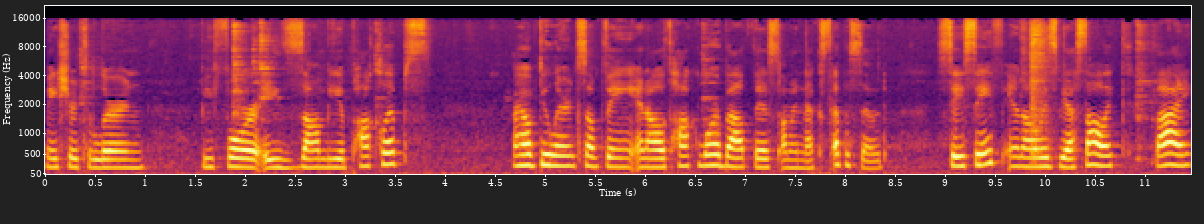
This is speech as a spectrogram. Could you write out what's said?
make sure to learn before a zombie apocalypse. I hope you learned something, and I'll talk more about this on my next episode. Stay safe and always be a Bye.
